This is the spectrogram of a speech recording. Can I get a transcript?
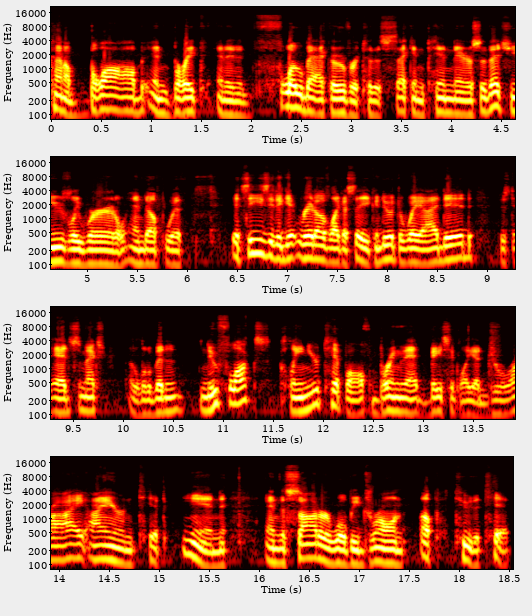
kind of blob and break and then flow back over to the second pin there. So that's usually where it'll end up with it's easy to get rid of. Like I say, you can do it the way I did. Just add some extra, a little bit of new flux, clean your tip off, bring that basically a dry iron tip in, and the solder will be drawn up to the tip.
